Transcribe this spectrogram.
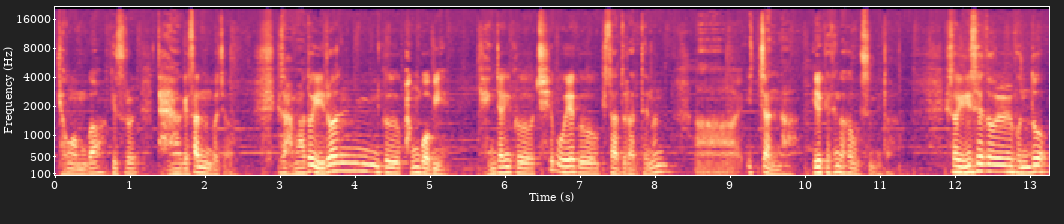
경험과 기술을 다양하게 쌓는 거죠. 그래서 아마도 이런 그 방법이 굉장히 그 최고의 그 기사들한테는 아, 있지 않나 이렇게 생각하고 있습니다. 그래서 이세돌 군도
